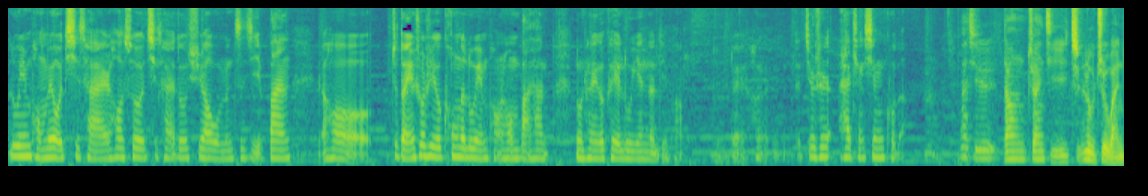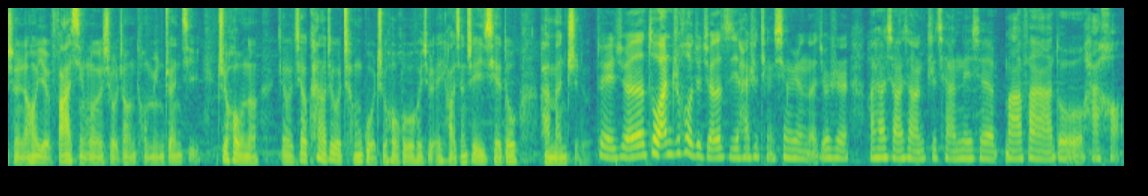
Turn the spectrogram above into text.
录音棚没有器材，然后所有器材都需要我们自己搬，然后就等于说是一个空的录音棚，然后我们把它弄成一个可以录音的地方。对，很就是还挺辛苦的。那其实当专辑录制完成，然后也发行了首张同名专辑之后呢，就就看到这个成果之后，会不会觉得，哎，好像这一切都还蛮值得？对，觉得做完之后就觉得自己还是挺幸运的，就是好像想想之前那些麻烦啊都还好。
